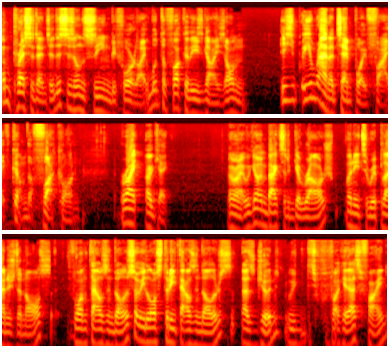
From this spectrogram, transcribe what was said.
unprecedented. This is unseen before. Like, what the fuck are these guys on? He's, he ran a 10.5. Come the fuck on. Right, okay. Alright, we're going back to the garage. We need to replenish the NOS. $1,000, so we lost $3,000. That's good. We Fuck it, that's fine.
